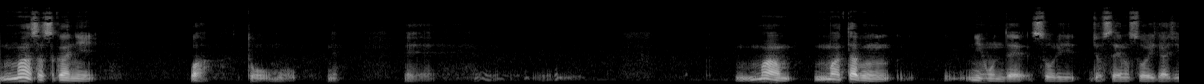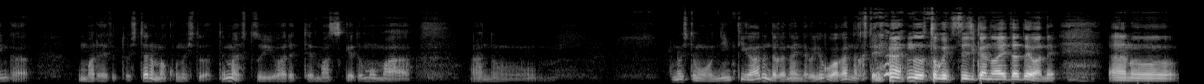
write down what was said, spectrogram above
まあさすがにはと思う。ね、えーまあまあ多分日本で総理女性の総理大臣が生まれるとしたら、まあ、この人だってまあ普通言われてますけどもまああのこの人も人気があるんだかないんだかよく分かんなくて あの特に政治家の間ではね。あの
